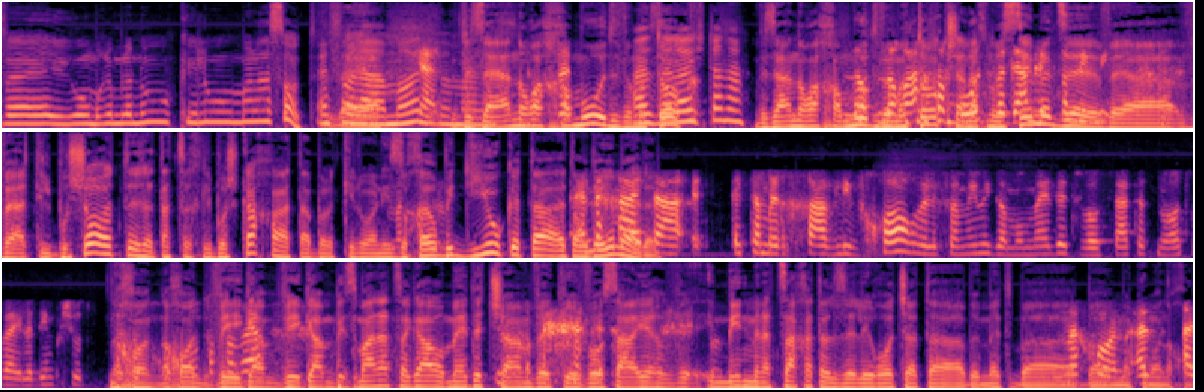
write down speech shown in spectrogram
והיו אומרים לנו כאילו מה לעשות. איפה וזה היה- לעמוד כן. ומה וזה היה לעשות. נורא חמוד ומתוק. אז זה לא השתנה. וזה היה נורא חמוד ומתוק חמוד, שאנחנו וגם עושים את זה, וה, והתלבושות, אתה צריך ללבוש ככה, אתה כאילו, אני זוכר נכון. בדיוק את, את הרגעים את, האלה. את המרחב לבחור, ולפעמים היא גם עומדת ועושה את התנועות והילדים פשוט... נכון, נכון, והיא. גם, והיא גם בזמן הצגה עומדת שם וכי- ועושה מין מנצחת על זה לראות שאתה באמת ב, נכון, במקום אז, הנכון.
